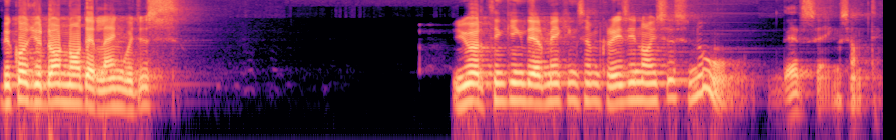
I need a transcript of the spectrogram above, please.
Because you don't know their languages, you are thinking they're making some crazy noises? No, they're saying something.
